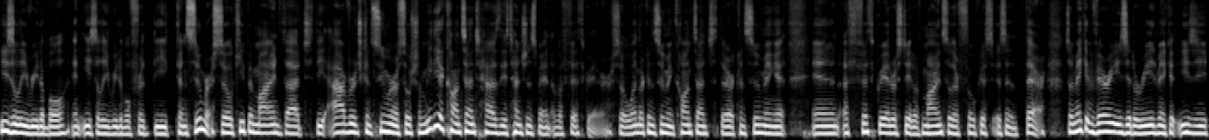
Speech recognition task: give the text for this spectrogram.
easily readable and easily readable for the consumer. So keep in mind that the average consumer of social media content has the attention span of a fifth grader. So when they're consuming content, they're consuming it in a fifth grader state of mind, so their focus isn't there. So make it very easy to read, make it easy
